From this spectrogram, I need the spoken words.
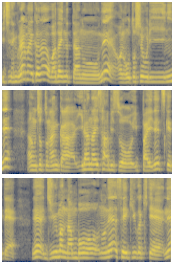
1年ぐらい前かな、話題になってあのね、あの、お年寄りにね、あの、ちょっとなんか、いらないサービスをいっぱいね、つけて、ね、10万なんぼのね、請求が来て、ね、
